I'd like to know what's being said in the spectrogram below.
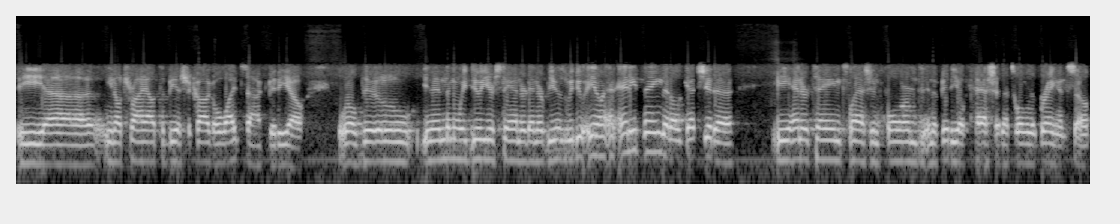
the uh, you know try out to be a Chicago White Sox video. We'll do, and then we do your standard interviews. We do you know anything that'll get you to be entertained slash informed in a video fashion. That's what we're bringing. So,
